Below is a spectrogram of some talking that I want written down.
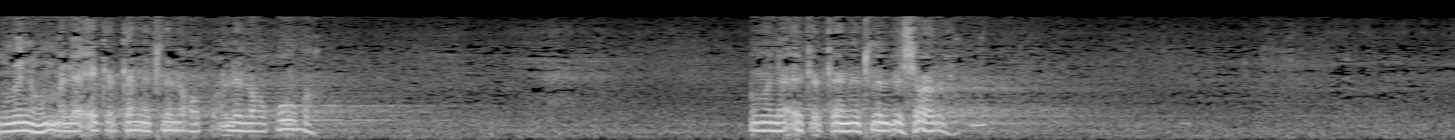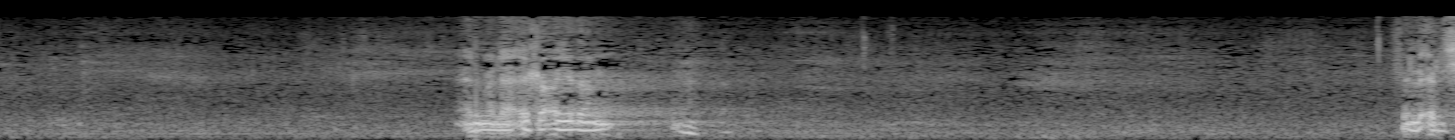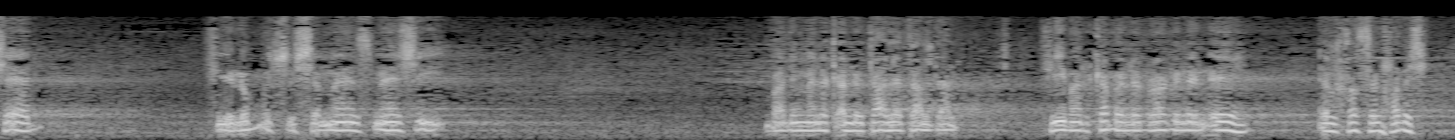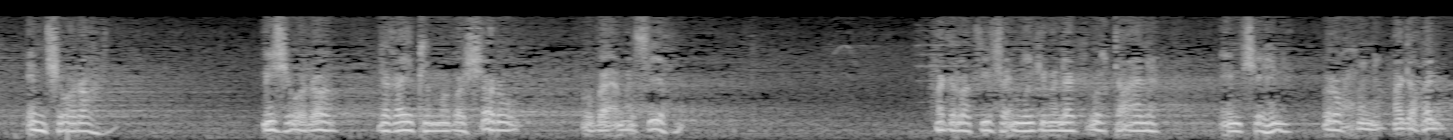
ومنهم ملائكة كانت للعقوبة. وملائكة كانت للبشارة. الملائكة أيضا. في الإرشاد في لبس الشماس ماشي. بعد الملك قال له تعالى تعالى تعالى في مركبة للراجل الإيه؟ الخاص الحبشي. امشي وراه. مشي وراه لغاية لما بشره. وبقى مسيحي حاجة لطيفة إن يجي ملاك يقول تعالى امشي هنا روح هنا حاجة حلوة.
